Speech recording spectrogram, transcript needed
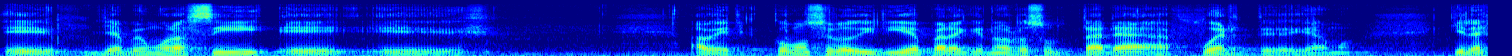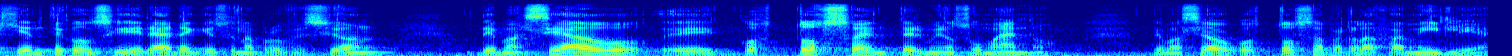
eh, llamémoslo así, eh, a ver, ¿cómo se lo diría para que no resultara fuerte, digamos? Que la gente considerara que es una profesión demasiado eh, costosa en términos humanos, demasiado costosa para la familia,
